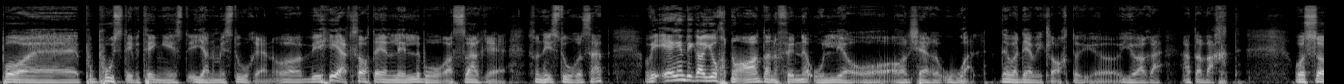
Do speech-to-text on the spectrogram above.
på, eh, på positive ting gjennom historien, og vi helt klart er en lillebror av Sverige sånn historisk sett, og vi egentlig har gjort noe annet enn å finne olje og arrangere OL. Det var det vi klarte å gjøre etter hvert. Og så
